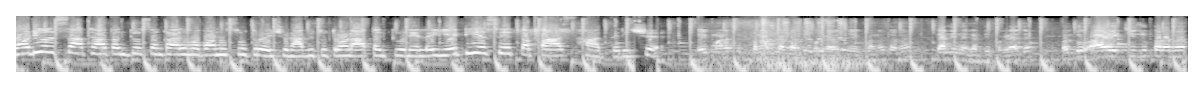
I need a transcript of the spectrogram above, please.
મોડ્યુલ સાથે આતંકીઓ સંકળાયેલ હોવાનું સૂત્રોએ જણાવ્યું હતું. ત્રણ આતંકીઓને લઈ એટીએસે તપાસ હાથ ધરી છે. એક માણસ બનાસકાંઠાથી પકડાયો છે, એક માણસ અમે ગાંધીનગરથી પકડ્યા છે. પરંતુ આ એક ચીજ ઉપર અમે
